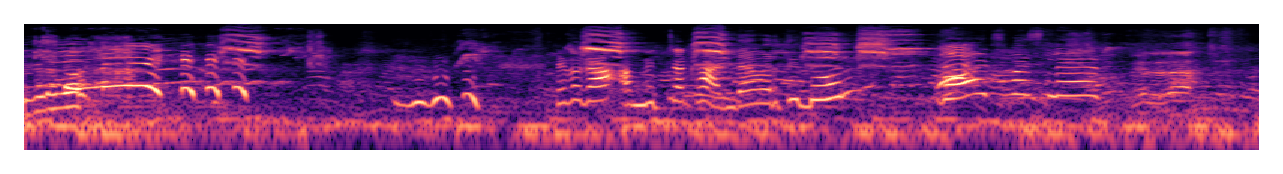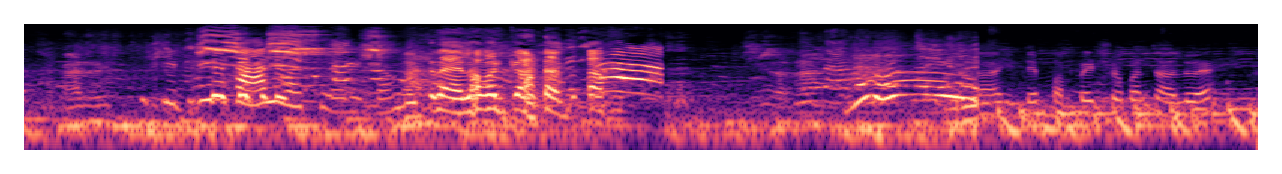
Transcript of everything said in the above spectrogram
इकडे हे बघा अमितच्या खांद्यावरती दोन बर्ड्स बसले किती छान बसले एकदम. मित्र यायला पण काढा इथे पपेट शो पण चालू आहे.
